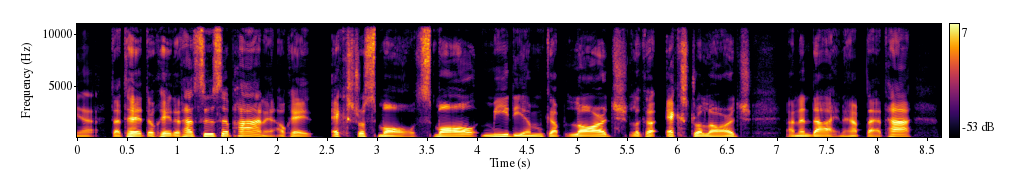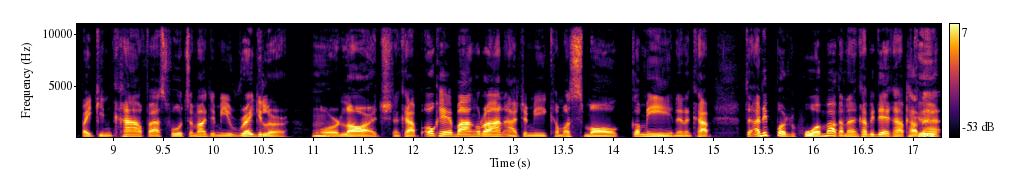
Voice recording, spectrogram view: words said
เงี้ยแต่เทโอเคแต่ถ้าซื้อเสื้อผ้าเนี่ยโอเค extra small small medium กับ large แล้วก็ extra large อันนั้นได้นะครับ แต่ถ้า ไปกินข้าว fast food ส่วนมากจะมี regular or large นะครับ โอเค บางร้านอาจจะมีคำว่า small ก็มีนะครับ แต่อันนี้ปวดหัวมากกว่านั้นครับพี่เด้ครับครับคือนะ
